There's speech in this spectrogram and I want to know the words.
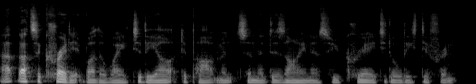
Uh, That's a credit, by the way, to the art departments and the designers who created all these different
